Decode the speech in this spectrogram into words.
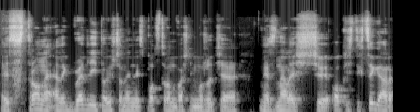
e, stronę Alec Bradley, to jeszcze na jednej z podstron właśnie możecie e, znaleźć opis tych cygar.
